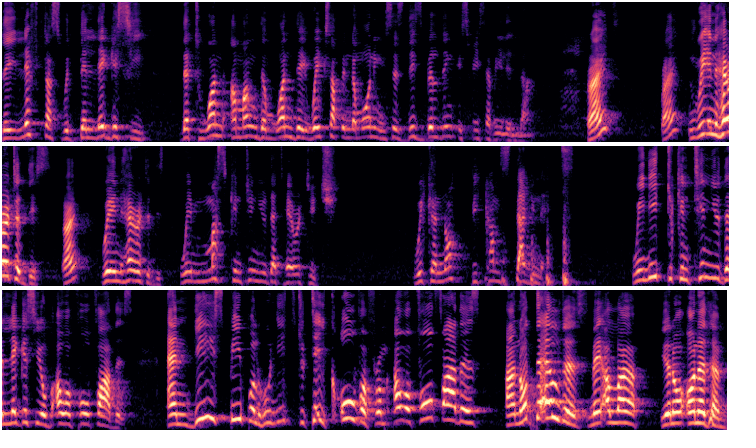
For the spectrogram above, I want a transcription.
They left us with the legacy that one among them one day wakes up in the morning, he says, This building is fi sabilillah. Right? Right? And we inherited this, right? We inherited this. We must continue that heritage. We cannot become stagnant. We need to continue the legacy of our forefathers. And these people who need to take over from our forefathers are not the elders. May Allah, you know, honor them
